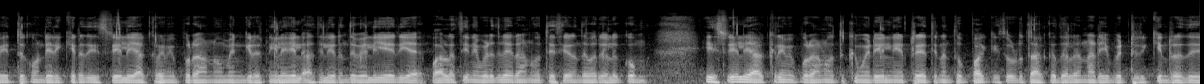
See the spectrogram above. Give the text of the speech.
வைத்து கொண்டிருக்கிறது இஸ்ரேலிய ஆக்கிரமிப்பு இராணுவம் என்கிற நிலையில் அதிலிருந்து வெளியேறிய பாலஸ்தீன விடுதலை இராணுவத்தை சேர்ந்தவர்களுக்கும் இஸ்ரேலிய ஆக்கிரமிப்பு இராணுவத்துக்கும் இடையில் நேற்றைய தினம் துப்பாக்கி சூடு தாக்குதல் நடைபெற்றிருக்கின்றது.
